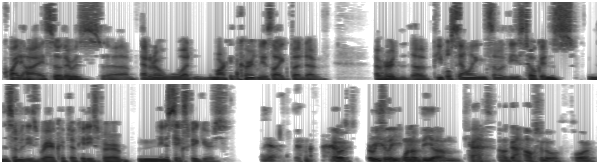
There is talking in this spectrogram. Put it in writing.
quite high. So there was, uh, I don't know what market currently is like, but I've, I've heard of people selling some of these tokens, some of these rare crypto kitties for mm, you know, six figures. Yeah. that was recently one of the, um, cats uh, got auctioned off for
